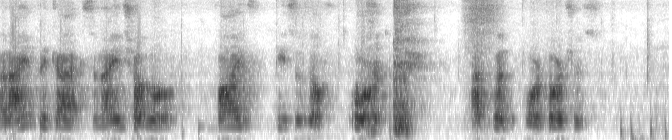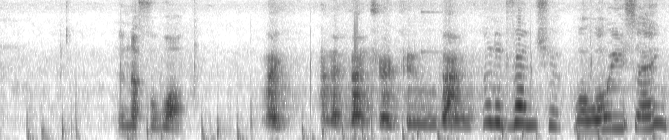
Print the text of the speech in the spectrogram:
An iron pickaxe, an iron shovel, five pieces of ore, and 24 torches. Enough for what? Like, an adventure to diamond. An adventure. Well, what were you saying?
